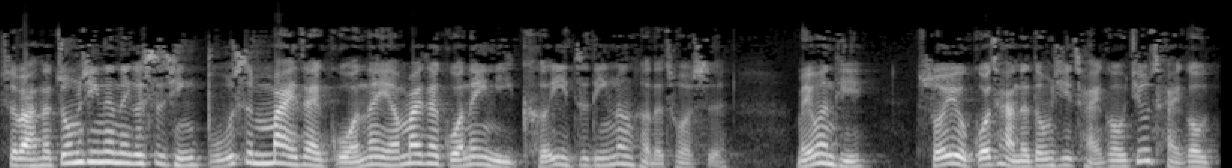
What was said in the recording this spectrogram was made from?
是吧？那中兴的那个事情不是卖在国内啊，卖在国内你可以制定任何的措施，没问题。所有国产的东西采购就采购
